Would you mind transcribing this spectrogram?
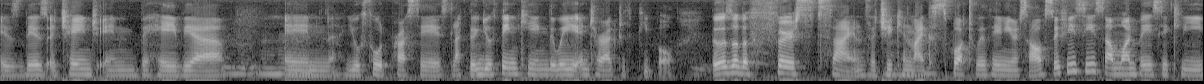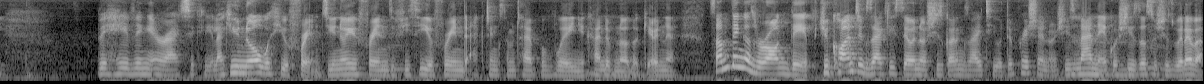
is there's a change in behavior, mm-hmm. in your thought process, like the, your thinking, the way you interact with people. Those are the first signs that you can like spot within yourself. So if you see someone basically behaving erratically. Like you know with your friends, you know your friends. If you see your friend acting some type of way, and you kind of know that okay, oh, no, something is wrong there. But you can't exactly say, oh no, she's got anxiety or depression, or she's manic, or she's this, or she's whatever.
